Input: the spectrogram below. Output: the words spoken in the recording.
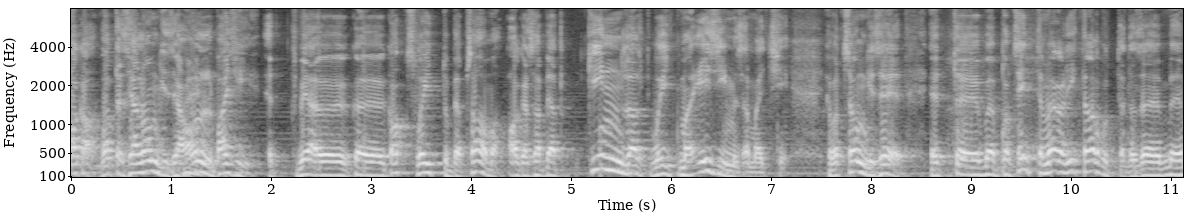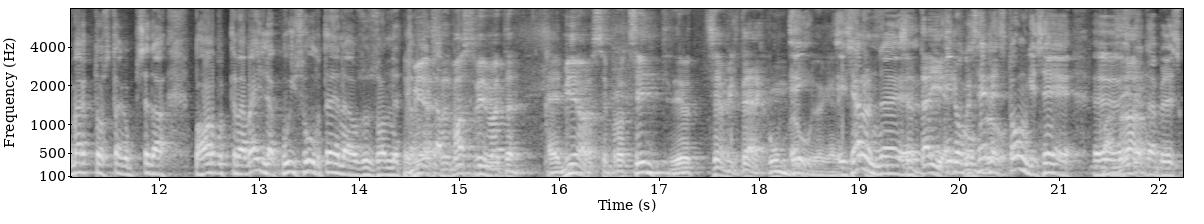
aga vaata, seal ongi see halb asi, et pea, kaks võitu peab saama, aga sa pead kindlalt võitma esimese matši. ja vot see ongi see, et, et protsente on väga lihtne arvutada, see Märt ostab seda, arvutame välja, kui suur tõenäosus on, et. minu arust vastupidi, ma ütlen, minu arust see protsent, see on mingi täiega umblugu tegelikult. ei, seal on, ei no aga sellest ongi see edetabelis.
